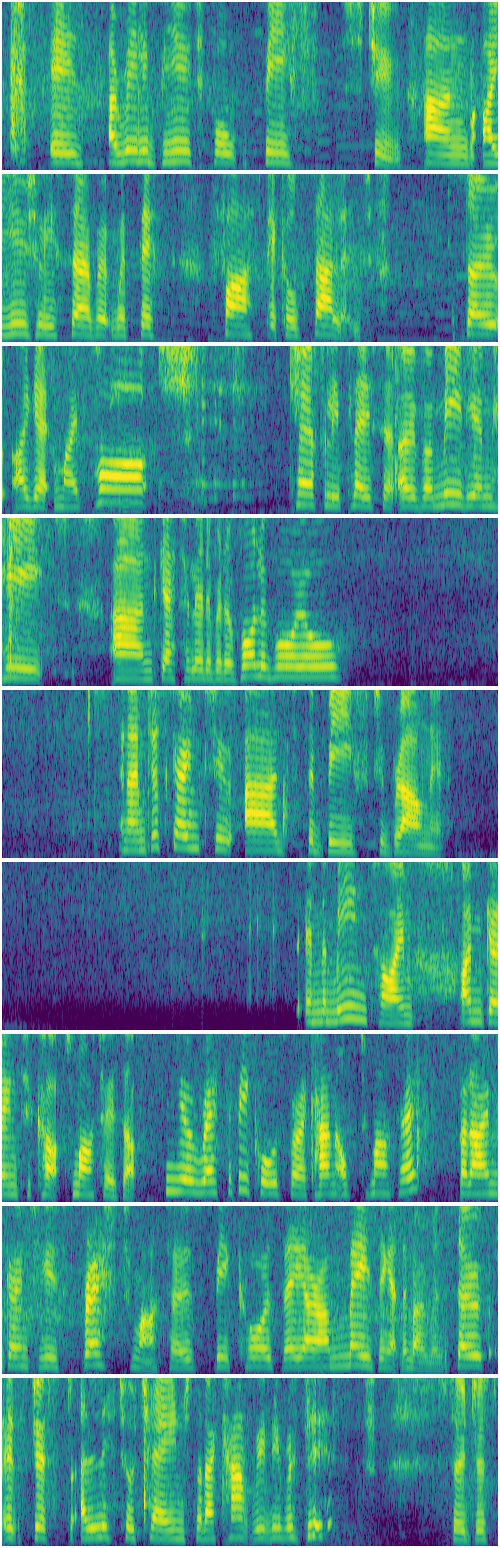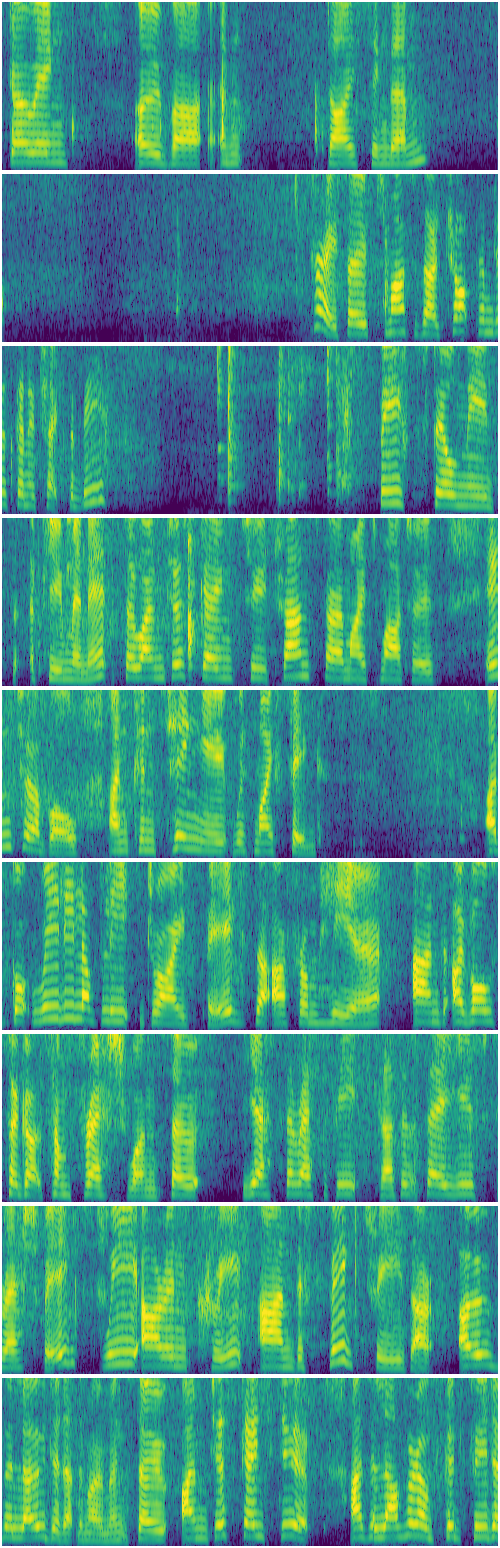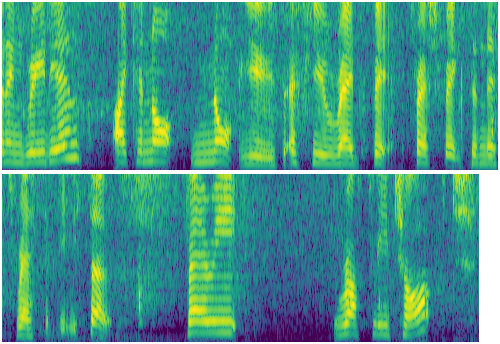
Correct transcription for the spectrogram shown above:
is a really beautiful beef stew. And I usually serve it with this fast pickled salad. So I get my pot, carefully place it over medium heat and get a little bit of olive oil. And I'm just going to add the beef to brown it. In the meantime, I'm going to cut tomatoes up. Your recipe calls for a can of tomato, but I'm going to use fresh tomatoes because they are amazing at the moment. So it's just a little change that I can't really resist. So just going over and dicing them. Okay, so tomatoes are chopped. I'm just going to check the beef. Beef still needs a few minutes, so I'm just going to transfer my tomatoes into a bowl and continue with my figs. I've got really lovely dried figs that are from here and I've also got some fresh ones. So yes, the recipe doesn't say use fresh figs. We are in Crete and the fig trees are overloaded at the moment. So I'm just going to do it. As a lover of good food and ingredients, I cannot not use a few red fi fresh figs in this recipe. So, very roughly chopped.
